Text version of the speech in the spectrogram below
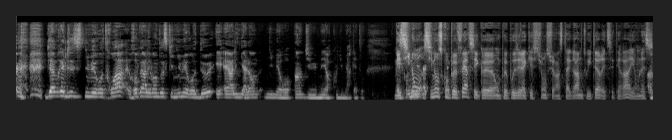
Gabriel Jesus numéro 3, Robert Lewandowski numéro 2 et Erling Haaland numéro 1 du meilleur coup du mercato. Mais sinon, sinon, ce qu'on peut faire, c'est qu'on peut poser la question sur Instagram, Twitter, etc. Et on laisse. Ah,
